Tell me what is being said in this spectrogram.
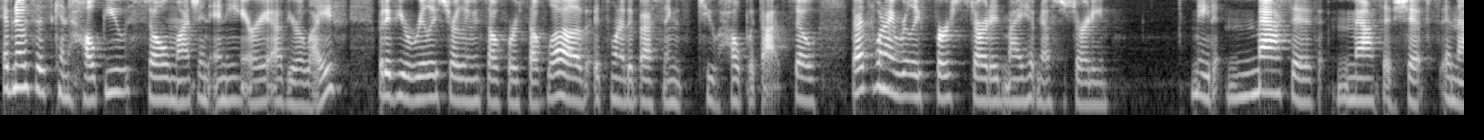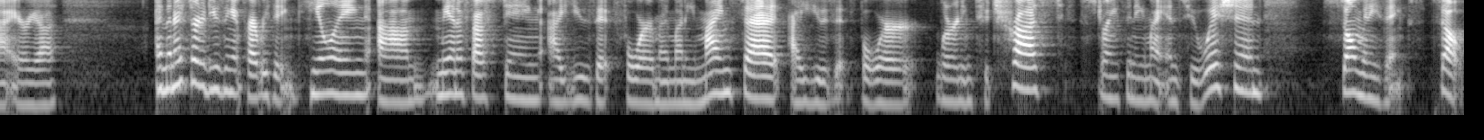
Hypnosis can help you so much in any area of your life, but if you're really struggling with self worth, self love, it's one of the best things to help with that. So that's when I really first started my hypnosis journey. Made massive, massive shifts in that area. And then I started using it for everything healing, um, manifesting. I use it for my money mindset. I use it for learning to trust, strengthening my intuition, so many things. So,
